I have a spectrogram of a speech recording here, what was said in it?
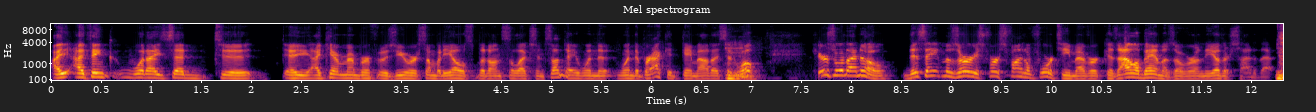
I, I think what I said to, I can't remember if it was you or somebody else, but on Selection Sunday when the when the bracket came out, I said, mm-hmm. well, here's what I know: this ain't Missouri's first Final Four team ever because Alabama's over on the other side of that.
